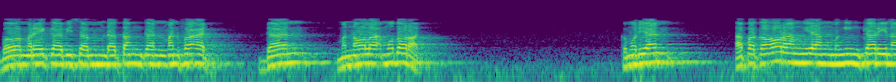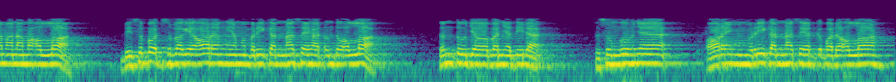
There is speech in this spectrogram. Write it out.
bahwa mereka bisa mendatangkan manfaat dan menolak mudarat. Kemudian apakah orang yang mengingkari nama-nama Allah disebut sebagai orang yang memberikan nasihat untuk Allah? Tentu jawabannya tidak. Sesungguhnya orang yang memberikan nasihat kepada Allah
